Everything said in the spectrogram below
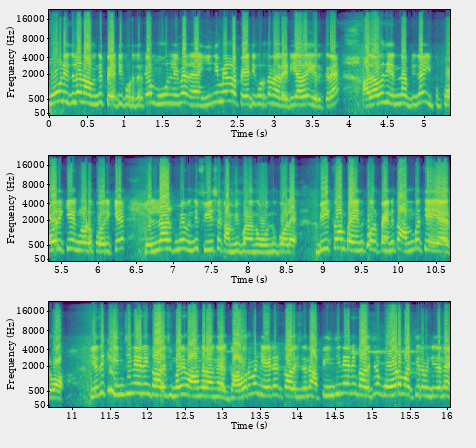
மூணு இதுல நான் வந்து பேட்டி கொடுத்துருக்கேன். மூணுலயுமே இனிமேல் நான் பேட்டி கொடுக்க நான் ரெடியா தான் இருக்கிறேன். அதாவது என்ன அப்படின்னா இப்ப கோரிக்கை எங்களோட கோரிக்கை எல்லாருக்குமே வந்து ஃபீஸை கம்மி பண்ணணும் ஒண்ணு போல. பிகாம் பையனுக்கு ஒரு பையனுக்கு ஐம்பத்தி ஐயாயிரம் ரூபாய். எதுக்கு இன்ஜினியரிங் காலேஜ் மாதிரி வாங்குறாங்க? கவர்மெண்ட் எய்டட் காலேஜ் தானே. அப்ப இன்ஜினியரிங் காலேஜ் போர்டை மாத்திர வேண்டியதானே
